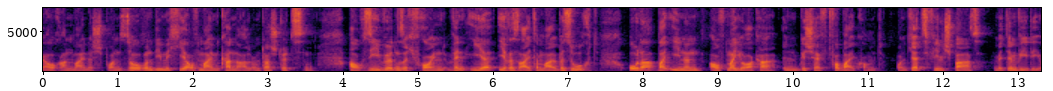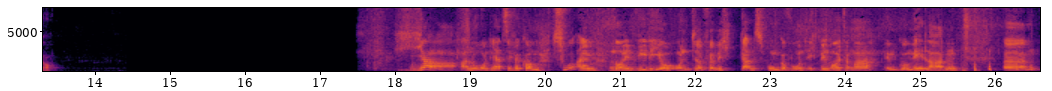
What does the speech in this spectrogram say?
auch an meine Sponsoren, die mich hier auf meinem Kanal unterstützen. Auch sie würden sich freuen, wenn ihr ihre Seite mal besucht oder bei ihnen auf Mallorca im Geschäft vorbeikommt. Und jetzt viel Spaß mit dem Video. Ja, hallo und herzlich willkommen zu einem neuen Video und äh, für mich ganz ungewohnt. Ich bin heute mal im Gourmetladen. ähm,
